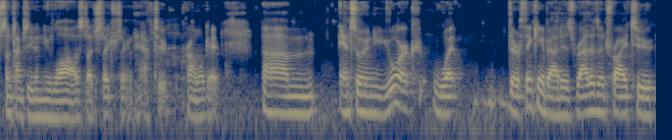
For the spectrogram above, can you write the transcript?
sometimes even new laws legislatures are going to have to promulgate. Um, and so in New York, what they're thinking about is rather than try to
